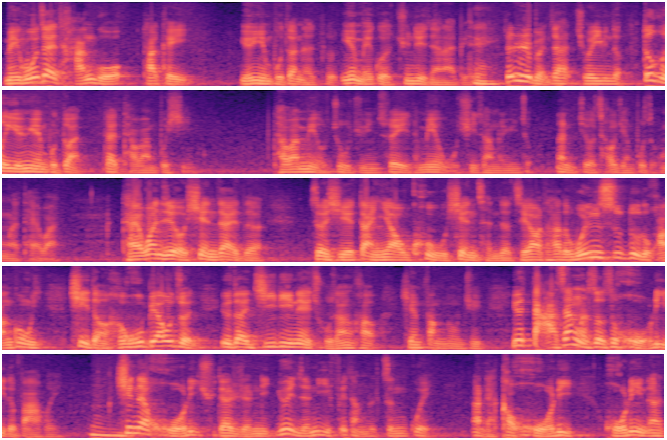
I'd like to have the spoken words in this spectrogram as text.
美国在韩国，它可以源源不断的，因为美国的军队在那边。在日本、在菲律宾都可以源源不断，在台湾不行，台湾没有驻军，所以它没有武器上的运作，那你就超前部署放在台湾。台湾只有现在的。这些弹药库现成的，只要它的温湿度的防控系统合乎标准，又在基地内储藏好，先放进去。因为打仗的时候是火力的发挥，现在火力取代人力，因为人力非常的珍贵，那你要靠火力，火力那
